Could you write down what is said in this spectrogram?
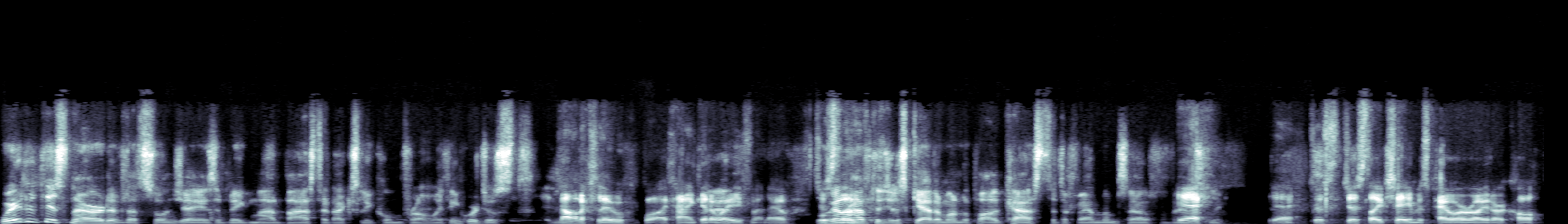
Where did this narrative that Sungjae is a big mad bastard actually come from? I think we're just Not a clue, but I can't get Yeah. away from it now. we're gonna like- have to just get him on the podcast to defend himself eventually. yeah, just just like Seamus Power Ryder Cup.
